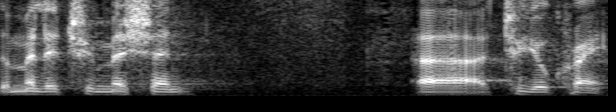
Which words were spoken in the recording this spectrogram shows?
the military mission uh, to Ukraine.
